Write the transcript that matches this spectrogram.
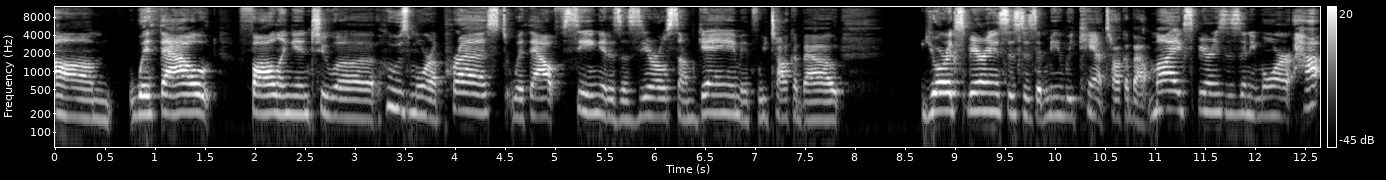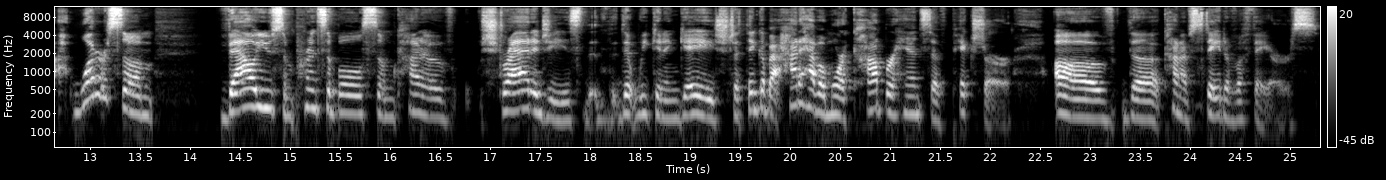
um, without falling into a who's more oppressed, without seeing it as a zero sum game. If we talk about your experiences, does it mean we can't talk about my experiences anymore? How, what are some values, some principles, some kind of strategies th- that we can engage to think about how to have a more comprehensive picture of the kind of state of affairs?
